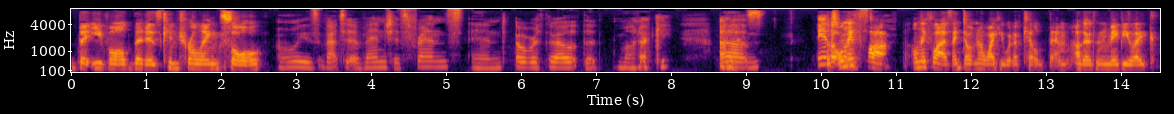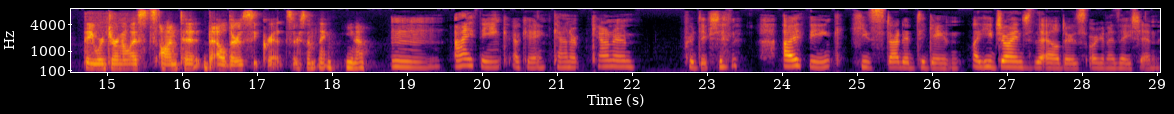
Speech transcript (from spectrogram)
the evil that is controlling Seoul. Oh, he's about to avenge his friends and overthrow the monarchy. Um, Yes. The only flaw, the only flaw is I don't know why he would have killed them, other than maybe like they were journalists onto the Elder's secrets or something, you know? Mm, I think okay, counter counter prediction. I think he's started to gain like he joined the elders organization.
